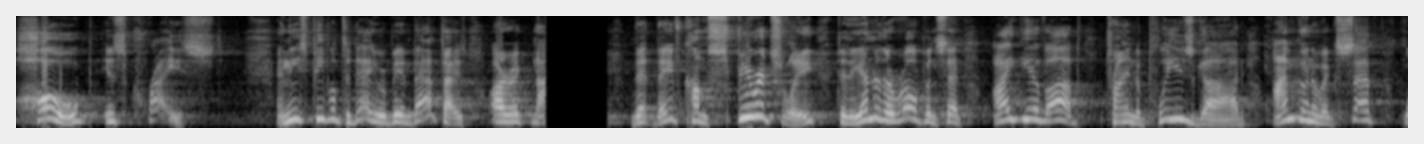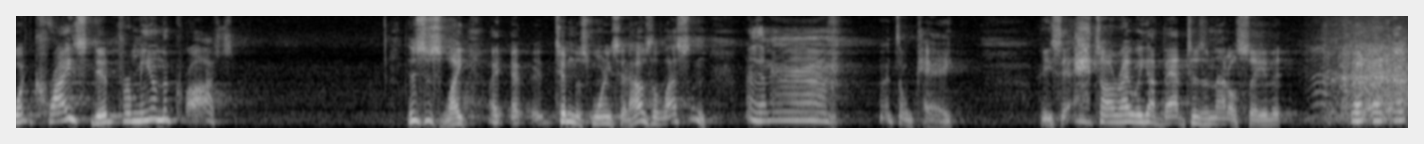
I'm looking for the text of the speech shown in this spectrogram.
hope is Christ. And these people today who are being baptized are acknowledging that they've come spiritually to the end of the rope and said, I give up trying to please God. I'm going to accept what Christ did for me on the cross. This is like, I, I, Tim this morning said, How's the lesson? I said, ah, That's okay. He said, It's all right. We got baptism. That'll save it. and, and, and,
